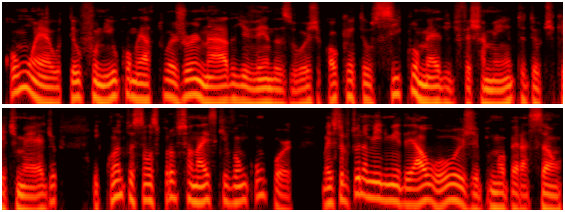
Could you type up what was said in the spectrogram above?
como é o teu funil, como é a tua jornada de vendas hoje, qual que é o teu ciclo médio de fechamento, teu ticket médio e quantos são os profissionais que vão compor. Uma estrutura mínima ideal hoje para uma operação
